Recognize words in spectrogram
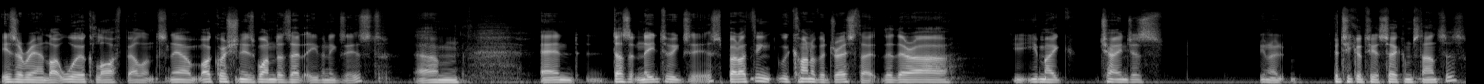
is around like work life balance. Now, my question is: one, does that even exist? Um, and does it need to exist? But I think we kind of address that that there are you, you make changes, you know particular to your circumstances,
